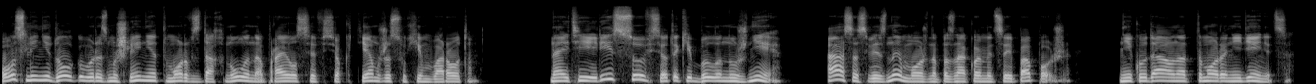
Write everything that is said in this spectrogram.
После недолгого размышления Тмор вздохнул и направился все к тем же сухим воротам. Найти Ириссу все-таки было нужнее, а со связным можно познакомиться и попозже. Никуда он от Тмора не денется.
